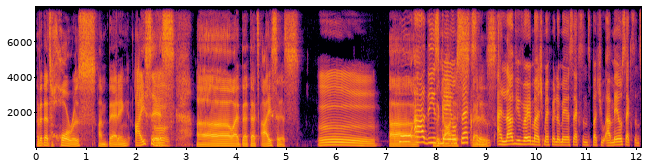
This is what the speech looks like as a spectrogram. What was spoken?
I bet that's Horus. I'm betting Isis. Oh, I bet that's Isis. Mm. Who are these the male goddess, Saxons? I love you very much, my fellow Mayo-Saxons, but you are Mayo-Saxons.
